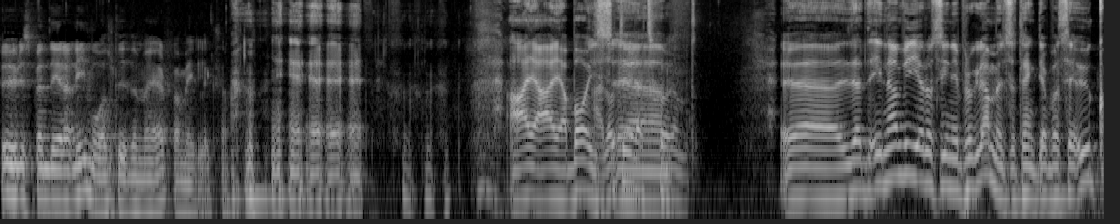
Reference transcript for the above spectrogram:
hur spenderar ni måltiden med er familj liksom? Aj, aj, aj Det boys. låter ju Eh, rätt skönt. eh, innan vi ger oss in i programmet så tänkte jag bara säga UK,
